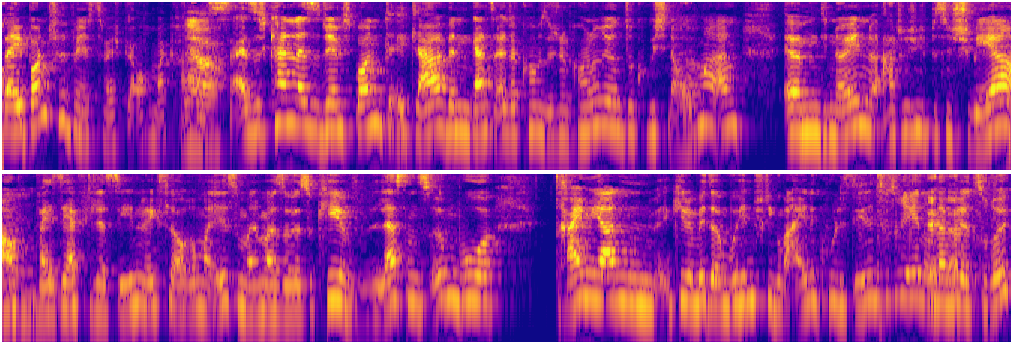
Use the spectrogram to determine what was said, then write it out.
bei Bond-Filmen finde ich zum Beispiel auch immer krass. Ja. Also ich kann, also James Bond, äh, klar, wenn ein ganz alter kommt, so Sean Connery und so, gucke ich ihn auch mal an. Ähm, die neuen ah, tue ich mich ein bisschen schwer, Mhm. auch weil sehr viele Szenenwechsel auch immer ist und man immer so ist, okay, lass uns irgendwo drei Milliarden Kilometer irgendwo hinfliegen, um eine coole Szene zu drehen und dann wieder zurück.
